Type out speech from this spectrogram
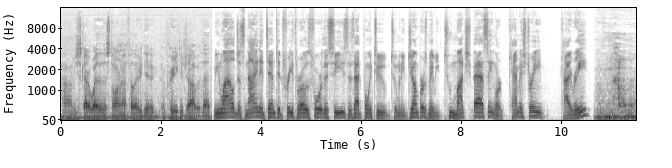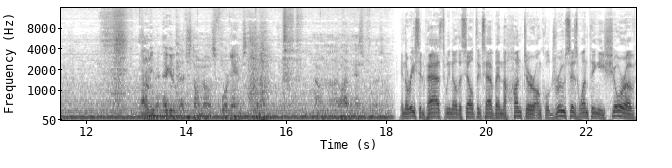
um, just got to weather the storm, and I felt like we did a, a, pretty good job of that. Meanwhile, just nine attempted free throws for the C's. Does that point to too many jumpers, maybe too much passing, or chemistry? Kyrie? I don't know. I don't mean that negatively. I just don't know. It's four games. I don't know. I don't have an answer for that. In the recent past, we know the Celtics have been the hunter. Uncle Drew says one thing he's sure of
